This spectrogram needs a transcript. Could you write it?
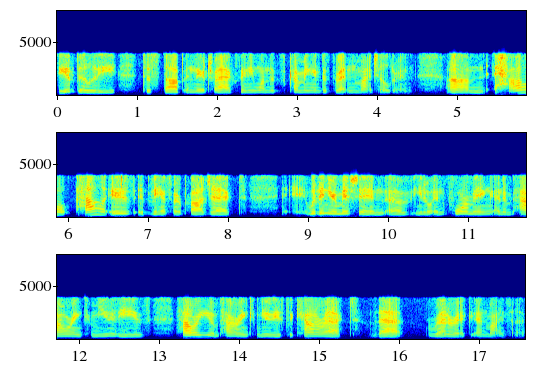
the ability to stop in their tracks anyone that's coming in to threaten my children. Um, how how is Advancement Project eh, within your mission of you know informing and empowering communities? How are you empowering communities to counteract that rhetoric and mindset?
